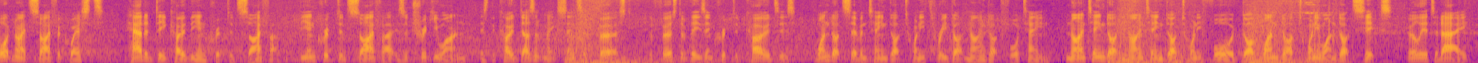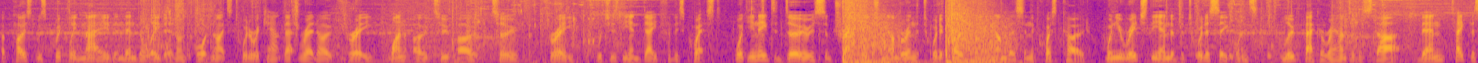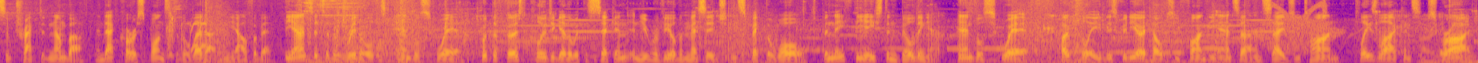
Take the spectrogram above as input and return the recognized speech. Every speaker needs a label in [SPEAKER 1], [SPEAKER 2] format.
[SPEAKER 1] Fortnite Cipher Quests How to Decode the Encrypted Cipher. The encrypted cipher is a tricky one as the code doesn't make sense at first. The first of these encrypted codes is 1.17.23.9.14, 19.19.24.1.21.6. Earlier today, a post was quickly made and then deleted on Fortnite's Twitter account that read 03 102023, which is the end date for this quest. What you need to do is subtract each number in the Twitter code from the numbers in the quest code. When you reach the end of the Twitter sequence, loop back around to the start. Then take the subtracted number, and that corresponds to the letter in the alphabet. The answer to the riddle is Anvil Square. Put the first clue together with the second, and you reveal the message Inspect the wall beneath the eastern building at Anvil Square. Hopefully, this video helps you find the answer and saves you time. Please like and subscribe.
